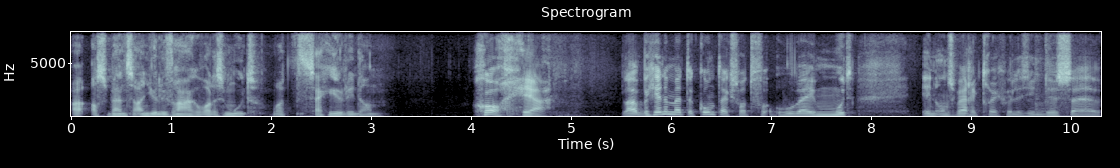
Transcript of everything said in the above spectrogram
als mensen aan jullie vragen wat is moed, wat zeggen jullie dan? Goh, ja. Laten we beginnen met de context, wat voor, hoe wij moed in ons werk terug willen zien. Dus eh, eh,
